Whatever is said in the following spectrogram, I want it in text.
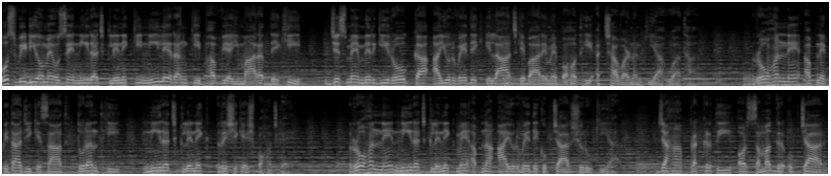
उस वीडियो में उसे नीरज क्लिनिक की नीले रंग की भव्य इमारत देखी, जिसमें मिर्गी रोग का आयुर्वेदिक इलाज के बारे में बहुत ही अच्छा वर्णन किया हुआ था। रोहन ने अपने पिताजी के साथ तुरंत ही नीरज क्लिनिक ऋषिकेश पहुँच गए। रोहन ने नीरज क्लिनिक में अपना आयुर्वेदिक उपचार शुरू किया, जहाँ प्रकृति और समग्र उपचार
